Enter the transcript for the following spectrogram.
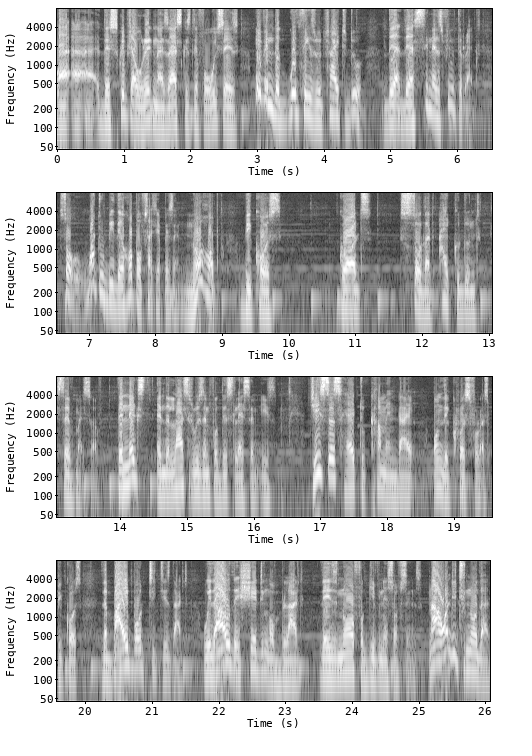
uh, uh, uh, the scripture we read in Isaiah 64, which says, Even the good things we try to do, they are, they are seen as filthy rags. So, what would be the hope of such a person? No hope because God saw that I couldn't save myself. The next and the last reason for this lesson is Jesus had to come and die on the cross for us because the Bible teaches that without the shedding of blood, there is no forgiveness of sins. Now, I want you to know that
